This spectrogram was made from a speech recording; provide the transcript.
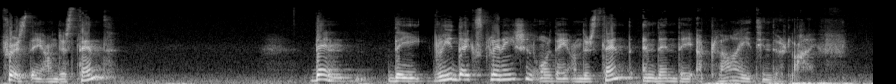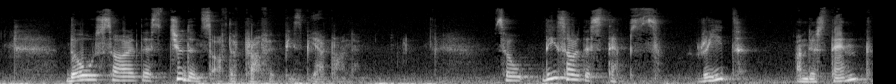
First, they understand, then they read the explanation or they understand, and then they apply it in their life. Those are the students of the Prophet, peace be upon him. So these are the steps read, understand,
